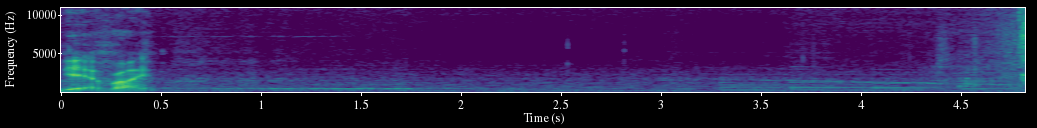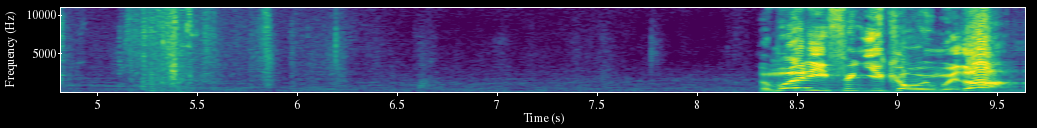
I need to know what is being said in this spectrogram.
Yeah, right. And where do you think you're going with that?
